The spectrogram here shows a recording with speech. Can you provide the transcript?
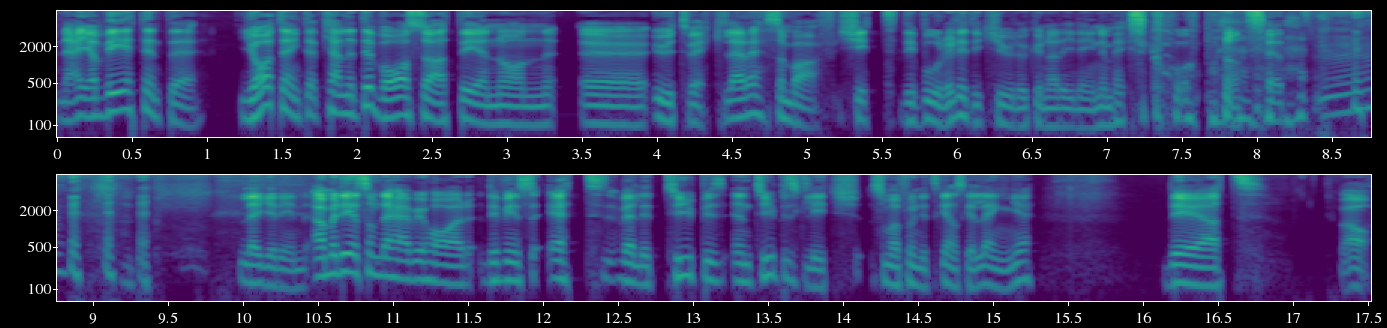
Nej, jag vet inte. Jag tänkte att kan det inte vara så att det är någon eh, utvecklare som bara shit, det vore lite kul att kunna rida in i Mexiko på något sätt. Mm. Lägger in. Ja, men det är som det här vi har, det finns ett väldigt typisk, en typisk glitch som har funnits ganska länge. Det är att ja,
